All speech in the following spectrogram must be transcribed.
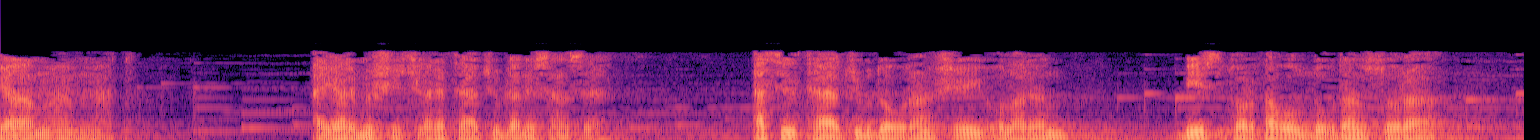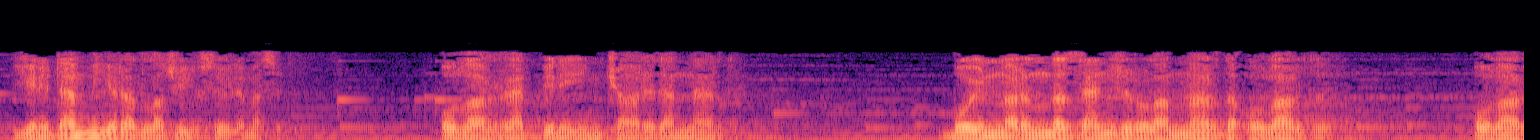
Ya Muhammed, əgər müşriklərə təəccüblənirsənsə, əsl təəccüb doğuran şey onların biz torpaq olduqdan sonra yenidənmi yaradılacağıq söyləməsidir. Onlar Rəbbini inkar edənlərdir. Boyunlarında zəncir olanlar da onlardı. Onlar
